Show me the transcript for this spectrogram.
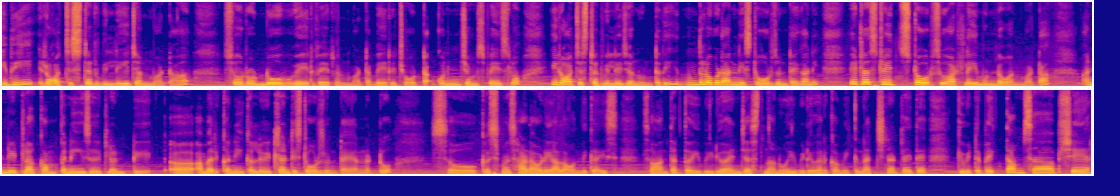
ఇది రాచెస్టర్ విలేజ్ అనమాట సో రెండు వేరు వేరు అనమాట వేరే చోట. కొంచెం స్పేస్లో ఈ రాచెస్టర్ విలేజ్ అని ఉంటుంది. ఇందులో కూడా అన్ని స్టోర్స్ ఉంటాయి కానీ ఇట్లా స్ట్రీట్ స్టోర్స్ అట్లా ఏమి ఉండవు అనమాట అన్ని ఇట్లా కంపెనీస్ ఇట్లాంటి అమెరికన్ ఈగలు ఇట్లాంటి స్టోర్స్ ఉంటాయి అన్నట్టు. సో క్రిస్మస్ హడావుడి అలా ఉంది గైస్ సో అంతటితో ఈ వీడియో ఎండ్ చేస్తున్నాను. ఈ వీడియో కనుక మీకు నచ్చినట్లయితే give it a big thumbs up share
